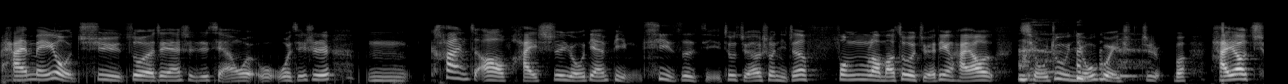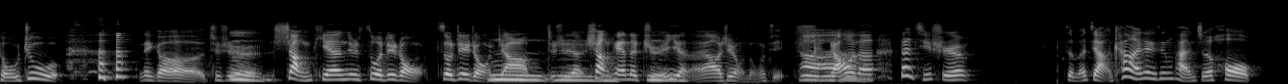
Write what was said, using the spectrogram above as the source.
还没有去做这件事之前，我我我其实嗯 kind of 还是有点摒弃自己，就觉得说你真的疯了吗？做个决定还要求助牛鬼，就是不还要求助 那个就是嗯上天，就是做这种做这种你知道，嗯就是上嗯天的指引嗯啊这种东西。嗯，然后呢，但其实怎么讲？看完这个星盘之后，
